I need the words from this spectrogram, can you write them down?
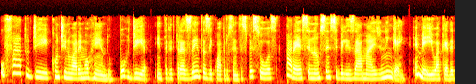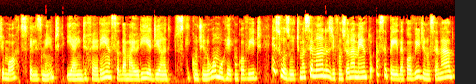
o fato de continuarem morrendo por dia entre 300 e 400 pessoas parece não sensibilizar mais ninguém. Em meio à queda de mortes, felizmente, e à indiferença da maioria diante dos que continuam a morrer com Covid, em suas últimas semanas de funcionamento, a CPI da Covid no Senado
